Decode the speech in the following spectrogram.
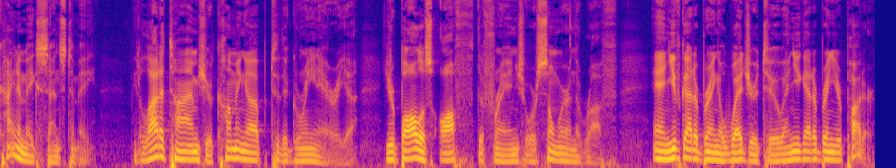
kind of makes sense to me. I mean, a lot of times you're coming up to the green area your ball is off the fringe or somewhere in the rough. And you've got to bring a wedge or two and you got to bring your putter.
